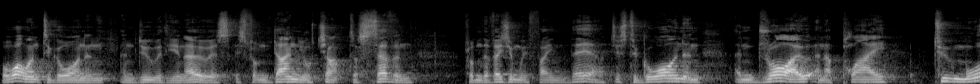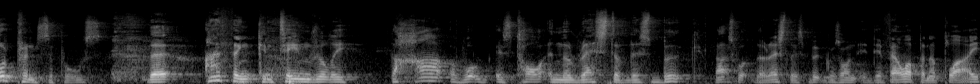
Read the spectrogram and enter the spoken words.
Well, what I want to go on and, and do with you now is, is from Daniel chapter 7, from the vision we find there, just to go on and, and draw out and apply two more principles that I think contain really the heart of what is taught in the rest of this book. That's what the rest of this book goes on to develop and apply.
